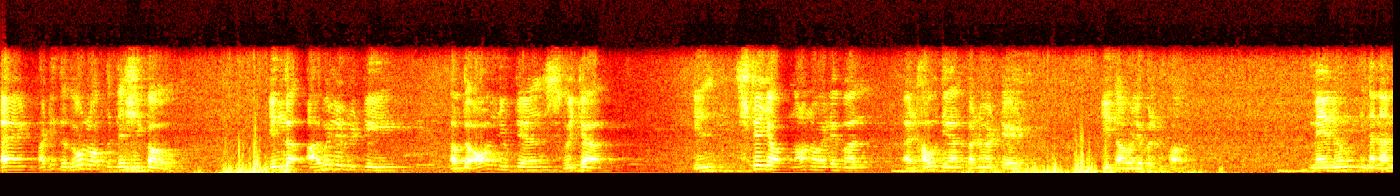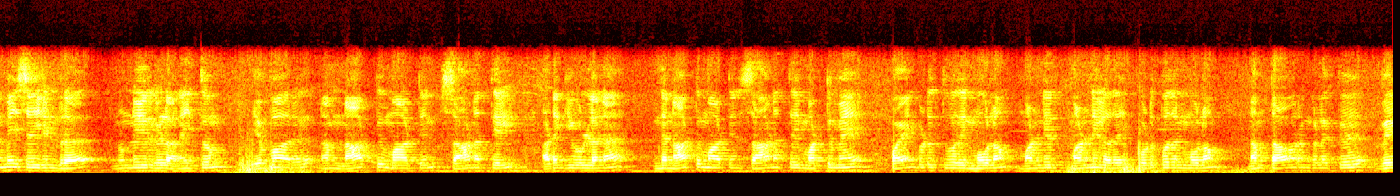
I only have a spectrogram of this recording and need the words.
And what is the role of the Deshi cow in the availability of the all nutrients which are in stage of non-available and how they are converted in available form. மேலும் இந்த நன்மை செய்கின்ற நுண்ணுயிர்கள் அனைத்தும் எவ்வாறு நம் நாட்டு மாட்டின் சாணத்தில் அடங்கியுள்ளன? இந்த நாட்டு மாட்டின் சாணத்தை மட்டுமே பயன்படுத்துவதன் மூலம் மண்ணில் மண்ணில் அதை கொடுப்பதன் மூலம் நம் தாவரங்களுக்கு வே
